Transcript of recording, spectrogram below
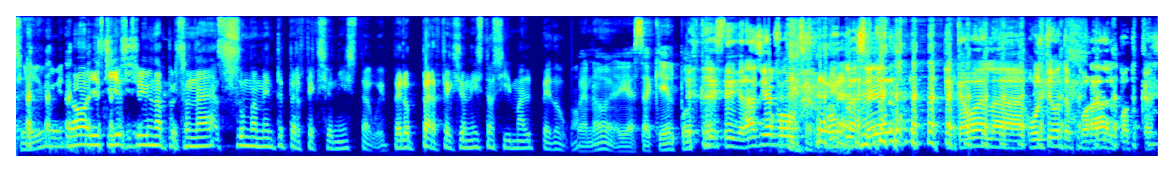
Sí, güey. No, y es que yo sí soy una persona sumamente perfeccionista, güey. Pero perfeccionista así mal pedo, ¿no? Bueno, y hasta aquí el podcast. Gracias, fue, fue un placer. Acaba la última temporada del podcast.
